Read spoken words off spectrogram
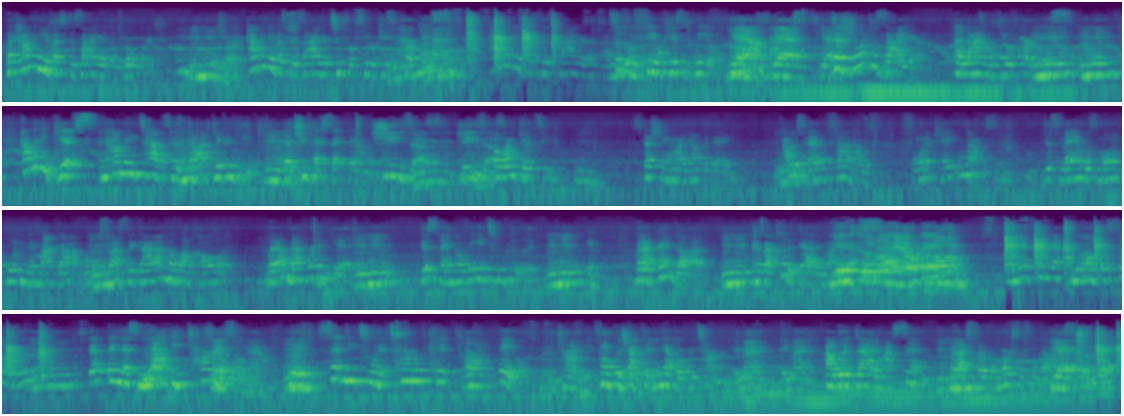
But how many of us desire the Lord? Mhm. That's right. How many of us desire to fulfill His Amen. purpose? Amen. How many of us desire to fulfill His will Yes. Yes. Yes. Does your desire align with your purpose? Mhm. Mhm. How many gifts and how many talents has God given you Mm. that you have set down? Jesus. Jesus. Oh, I'm guilty. especially in my younger day. I was having fun. I was fornicating. I was. This man was more important than my God was. So I said, God, I know I'm called, but I'm not ready yet. Mm-hmm. This thing over here too good. Mm-hmm. But I thank God Mm-hmm. because I could have died in my Yes, mess. come on now. Come on. And that thing that I thought was so good, Mm-hmm. that thing that's not eternal, so now. would have sent me to an eternal pit of hell Eternally. from which I could never return. Amen. Amen. I would have died in my sin, but I serve a merciful God. Yes. I serve a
